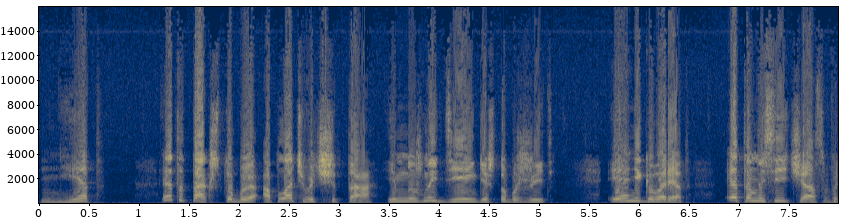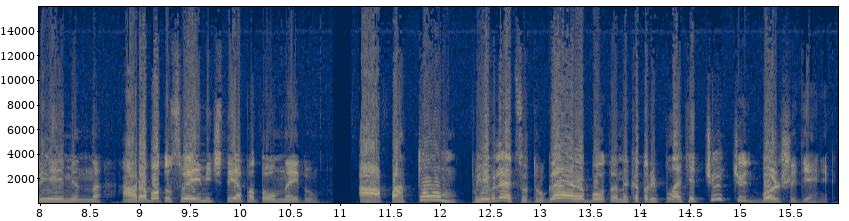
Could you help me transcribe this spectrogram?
Нет. Это так, чтобы оплачивать счета, им нужны деньги, чтобы жить. И они говорят, это на сейчас, временно, а работу своей мечты я потом найду. А потом появляется другая работа, на которой платят чуть-чуть больше денег.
